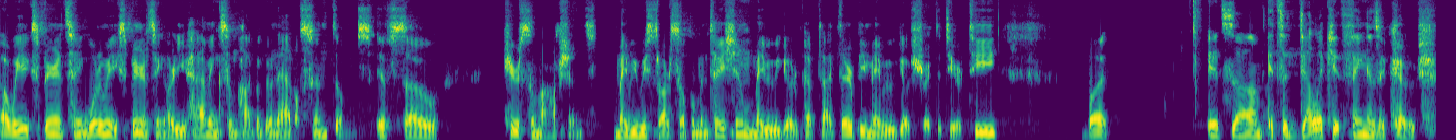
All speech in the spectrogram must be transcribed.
are we experiencing what are we experiencing? Are you having some hypogonadal symptoms? If so here's some options. Maybe we start supplementation. Maybe we go to peptide therapy. Maybe we go straight to trt but it's um it's a delicate thing as a coach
